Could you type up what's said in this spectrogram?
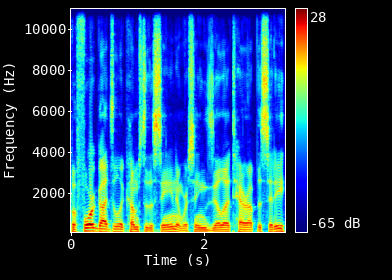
Before Godzilla comes to the scene and we're seeing Zilla tear up the city,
